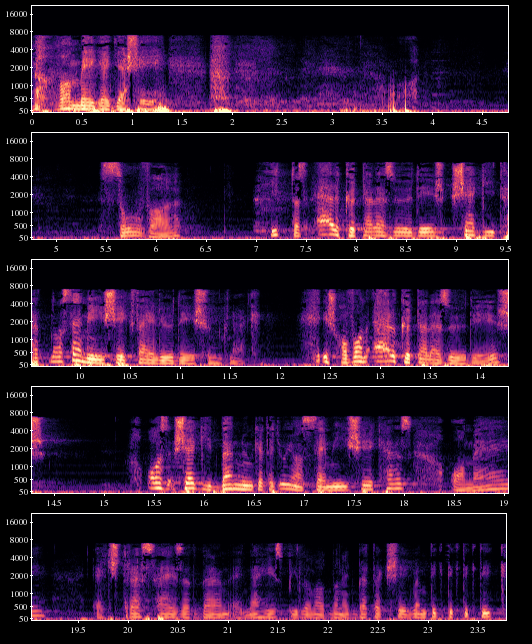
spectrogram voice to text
na, van még egy esély. Szóval itt az elköteleződés segíthetne a személyiségfejlődésünknek. És ha van elköteleződés, az segít bennünket egy olyan személyiséghez, amely egy stressz helyzetben, egy nehéz pillanatban, egy betegségben, tik-tik-tik-tik,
